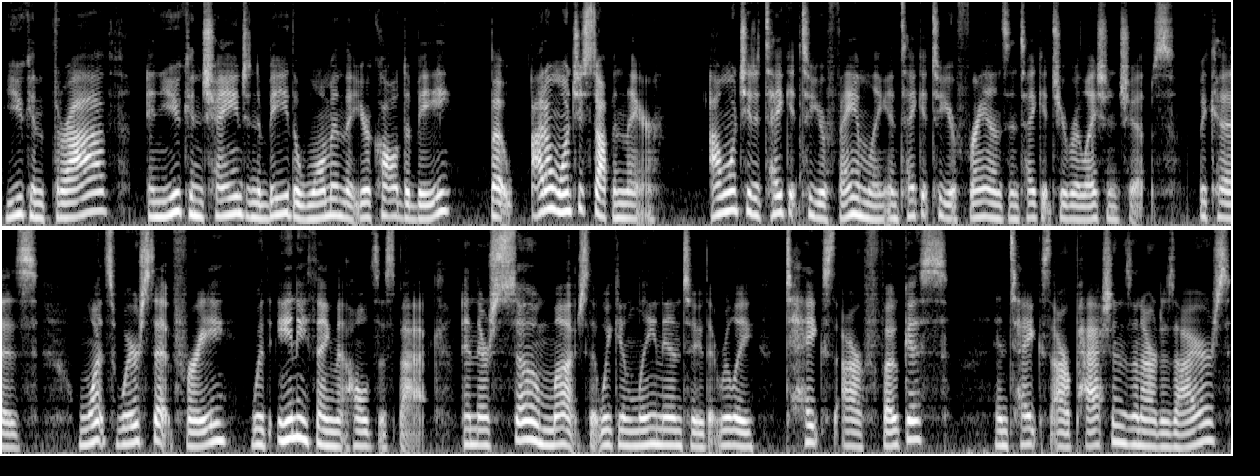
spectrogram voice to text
you can thrive, and you can change and to be the woman that you're called to be. But I don't want you stopping there. I want you to take it to your family and take it to your friends and take it to your relationships. Because once we're set free with anything that holds us back. And there's so much that we can lean into that really takes our focus and takes our passions and our desires.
